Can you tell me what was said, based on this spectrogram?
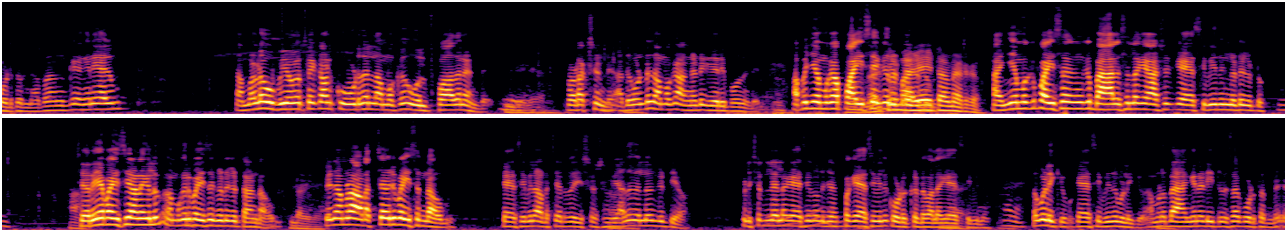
കൊടുത്തിട്ടുണ്ട്. അപ്പോൾ നമുക്ക് എങ്ങനെയാലും നമ്മളുടെ ഉപയോഗത്തെക്കാൾ കൂടുതൽ നമുക്ക് ഉൽപാദനം ഉണ്ട് പ്രൊഡക്ഷൻ ഉണ്ട്. അതുകൊണ്ട് നമുക്ക് അങ്ങോട്ട് കയറി പോകുന്നുണ്ട്. അപ്പം ഇനി നമുക്ക് ആ പൈസ ഇനി നമുക്ക് പൈസ നിങ്ങൾക്ക് ബാലൻസുള്ള ക്യാഷ് കെ എസ് ബി ഇങ്ങോട്ട് കിട്ടും. ചെറിയ പൈസയാണെങ്കിലും നമുക്കൊരു പൈസ ഇങ്ങോട്ട് കിട്ടാണ്ടാവും. പിന്നെ നമ്മൾ അടച്ച ഒരു പൈസ ഉണ്ടാവും. കെ എസ് ബിയിൽ അടച്ച രജിസ്ട്രേഷൻ ഫീ അത് വല്ലതും കിട്ടിയോ? വിളിച്ചിട്ടില്ലല്ലോ കെ എസ് ബി വിളിച്ചപ്പോൾ കെ എസ് ബിയിൽ കൊടുക്കുന്നുണ്ട് പല കെ എസ് ബിയിലും. അതെ. വിളിക്കും. കെ എസ് ബിന്ന് വിളിക്കും. നമ്മൾ ബാങ്കിന്റെ ഡീറ്റെയിൽസ് ഒക്കെ കൊടുത്തിട്ടുണ്ട്.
